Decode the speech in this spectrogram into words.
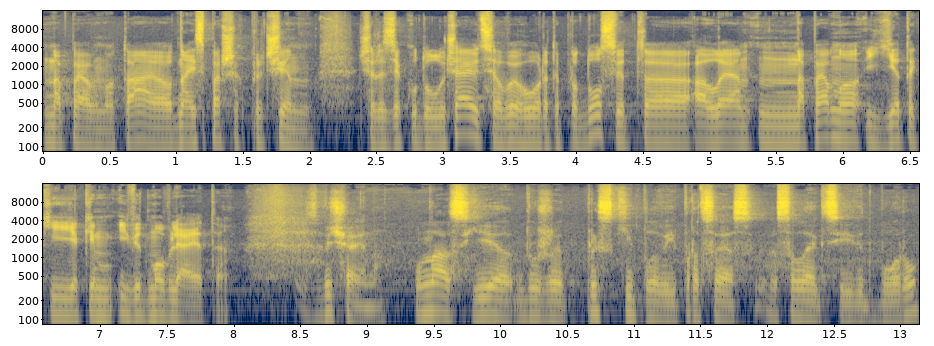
напевно, та одна із перших причин, через яку долучаються. Ви говорите про досвід, е, але напевно є такі, яким і відмовляєте. Звичайно, у нас є дуже прискіпливий процес селекції відбору,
